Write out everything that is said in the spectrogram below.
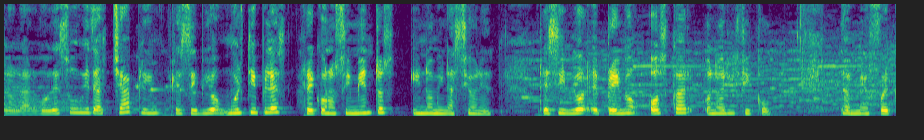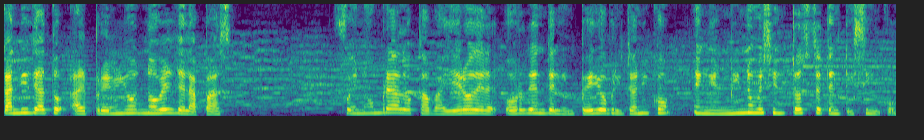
A lo largo de su vida, Chaplin recibió múltiples reconocimientos y nominaciones. Recibió el premio Oscar honorífico. También fue candidato al Premio Nobel de la Paz. Fue nombrado Caballero del Orden del Imperio Británico en el 1975.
